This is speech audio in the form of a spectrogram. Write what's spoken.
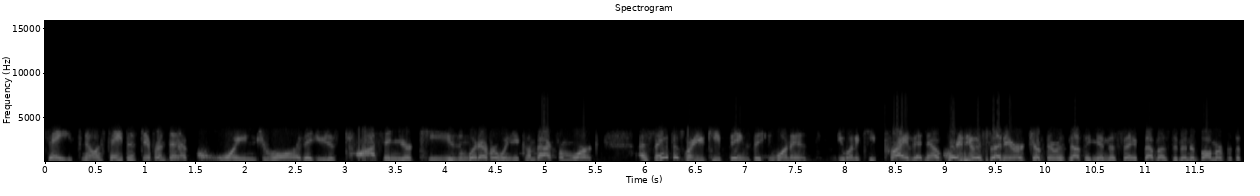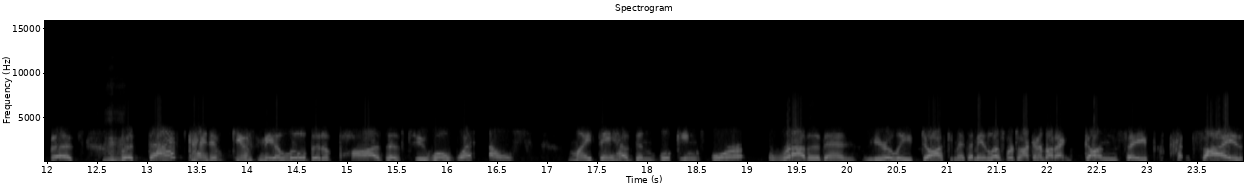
safe. Now, a safe is different than a coin drawer that you just toss in your keys and whatever when you come back from work. A safe is where you keep things that you want to you want to keep private. Now, according to his son Eric Trump, there was nothing in the safe. That must have been a bummer for the feds. but that kind of gives me a little bit of pause as to well, what else might they have been looking for rather than merely documents. I mean, unless we're talking about a gun safe size,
